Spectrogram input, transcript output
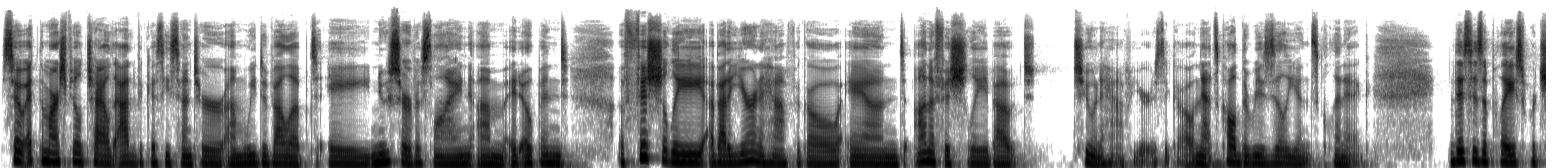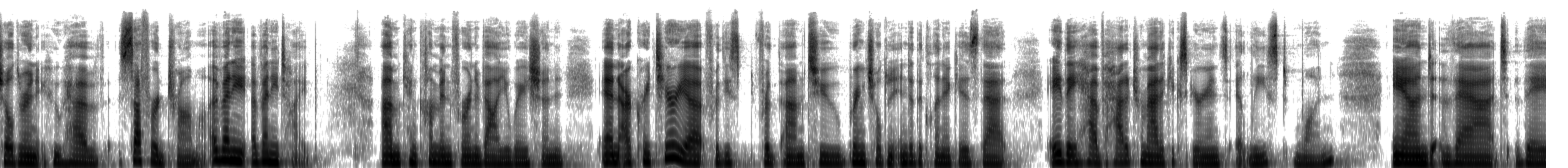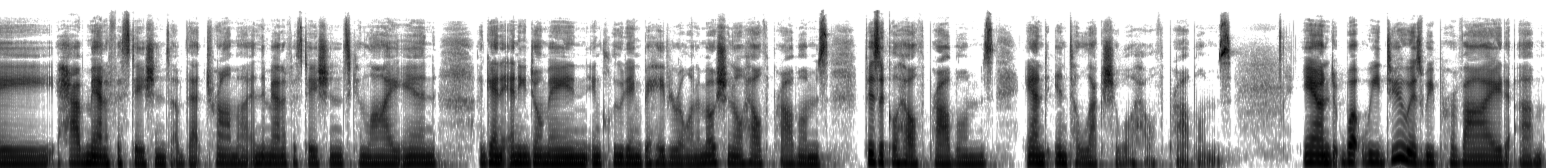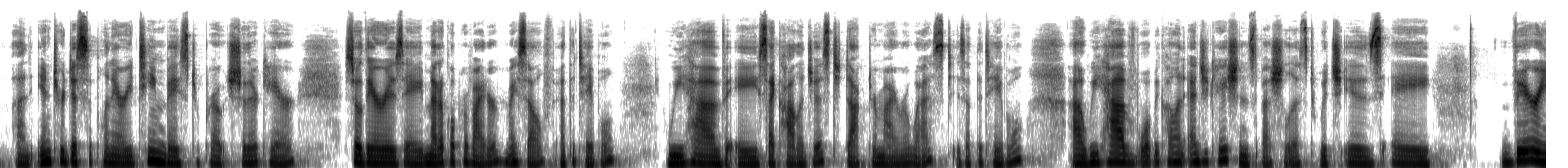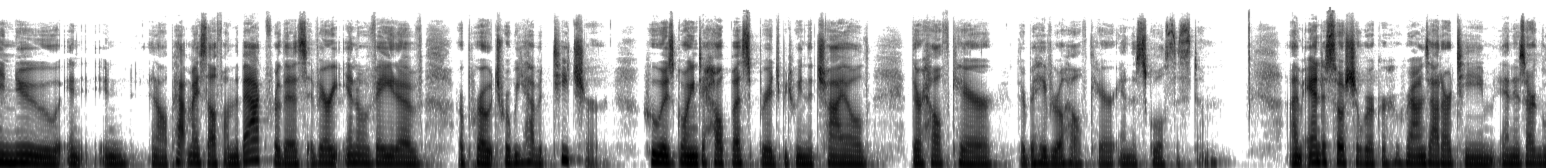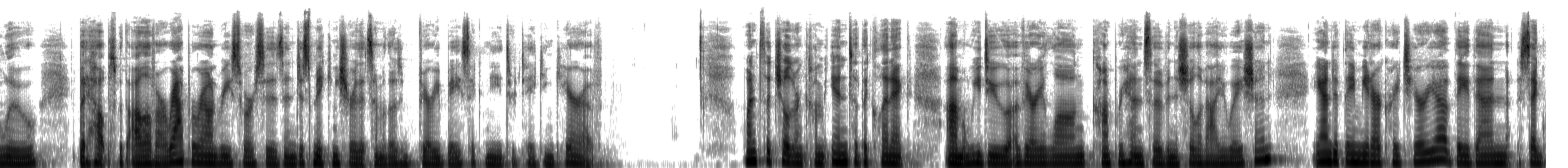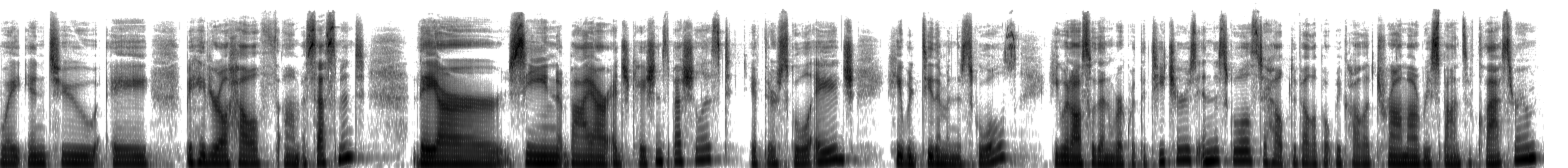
So at the Marshfield Child Advocacy Center, um, we developed a new service line. Um, it opened officially about a year and a half ago and unofficially about two and a half years ago, and that's called the Resilience Clinic. This is a place where children who have suffered trauma of any of any type um, can come in for an evaluation. And our criteria for these for um, to bring children into the clinic is that a they have had a traumatic experience at least one, and that they have manifestations of that trauma. And the manifestations can lie in again any domain, including behavioral and emotional health problems, physical health problems, and intellectual health problems. And what we do is we provide um, an interdisciplinary team based approach to their care. So there is a medical provider, myself, at the table. We have a psychologist, Dr. Myra West, is at the table. Uh, we have what we call an education specialist, which is a very new in, in, and I'll pat myself on the back for this, a very innovative approach where we have a teacher who is going to help us bridge between the child, their health care, their behavioral health care, and the school system. Um, and a social worker who rounds out our team and is our glue, but helps with all of our wraparound resources and just making sure that some of those very basic needs are taken care of. Once the children come into the clinic, um, we do a very long, comprehensive initial evaluation. And if they meet our criteria, they then segue into a behavioral health um, assessment. They are seen by our education specialist. If they're school age, he would see them in the schools. He would also then work with the teachers in the schools to help develop what we call a trauma responsive classroom.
